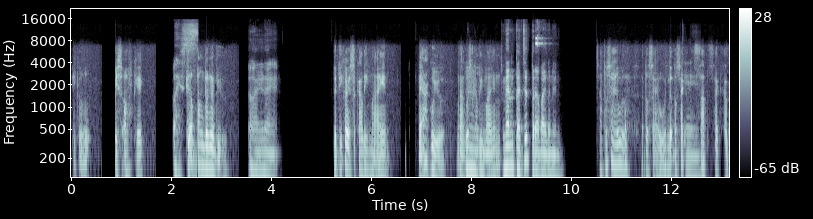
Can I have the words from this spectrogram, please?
Iku piece of cake. Wes. Gampang banget itu. Oh, enak. Jadi kayak sekali main, nek aku yo, nah aku sekali Mmm. main Dengan budget berapa itu, Nin? 100.000 lah, 100.000 entukno sek Oke. sat seket.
